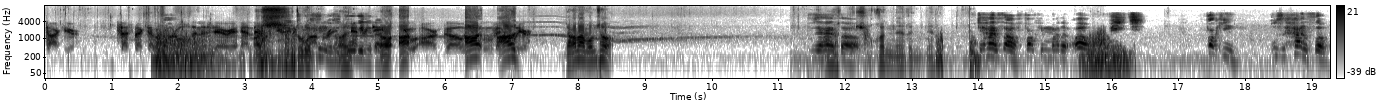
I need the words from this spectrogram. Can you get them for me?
Talk here. Suspects have a foothold in this area and they're 아씨 refusing to 노래 cooperate. 아, Entry 노래다. team, 어, 아. you are go to 아, move 아. and clear. 잠깐만 멈춰 Put your hands up. 죽었네 그냥 Put your hands up, fucking mother. Oh, bitch. Fucking. Put your hands up.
